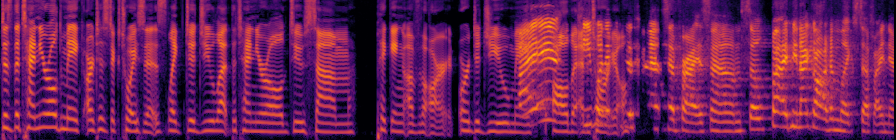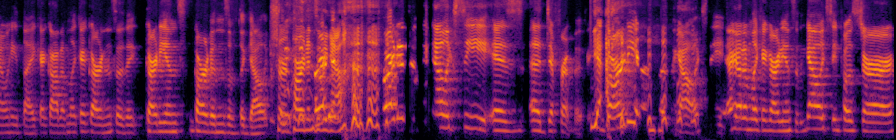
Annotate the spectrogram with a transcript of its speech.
Does the ten year old make artistic choices? Like, did you let the ten year old do some picking of the art, or did you make I- all the He wanted editorial? to just kind of surprise him. So, but I mean, I got him like stuff I know he'd like. I got him like a Gardens of the Guardians, Gardens of the Galaxy. Sure, Gardens of the Gal. Gardens of the Galaxy is a different movie. Yeah. Guardians of the Galaxy. I got him like a Guardians of the Galaxy poster.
